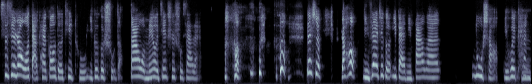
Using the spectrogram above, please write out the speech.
司机让我打开高德地图一个个数的，当然我没有坚持数下来。但是，然后你在这个一百零八弯路上，你会看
